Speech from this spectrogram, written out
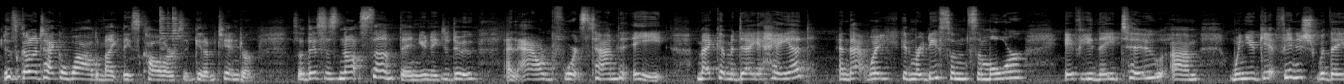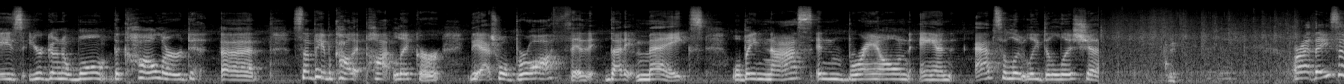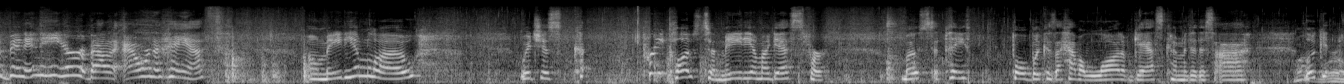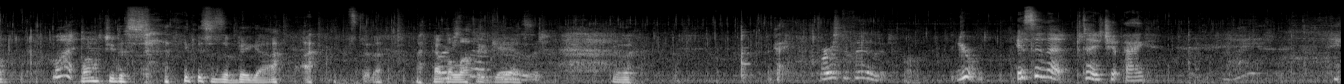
It's going to take a while to make these collars and get them tender. So this is not something you need to do an hour before it's time to eat. Make them a day ahead and that way you can reduce them some more if you need to. Um, when you get finished with these, you're going to want the collard, uh, some people call it pot liquor, the actual broth that it, that it makes will be nice and brown and absolutely delicious. All right, these have been in here about an hour and a half on medium low, which is pretty close to medium, I guess, for most of people because I have a lot of gas coming to this eye. What Look at world? what? Why don't you just say this is a big eye instead of I have Where's a lot my of gas. food? Good. Okay, Where's the food? you're. It's in that potato chip bag.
